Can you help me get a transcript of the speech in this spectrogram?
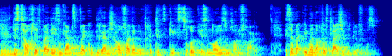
Mhm. Das taucht jetzt bei diesen ganzen, bei Google gar nicht auf, weil wenn du klickst, gehst zurück, ist eine neue Suchanfrage. Ist aber immer noch das gleiche Bedürfnis.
